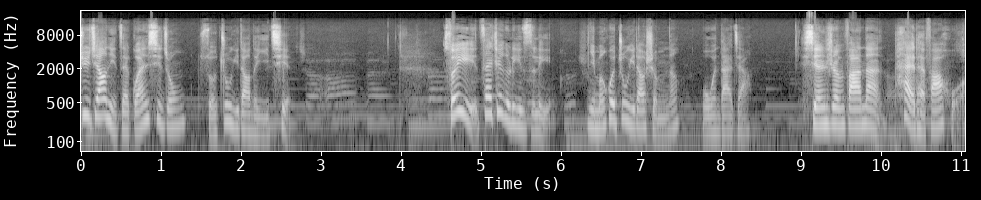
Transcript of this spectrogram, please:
聚焦你在关系中所注意到的一切。所以，在这个例子里，你们会注意到什么呢？我问大家：先生发难，太太发火。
